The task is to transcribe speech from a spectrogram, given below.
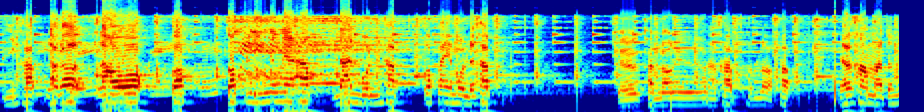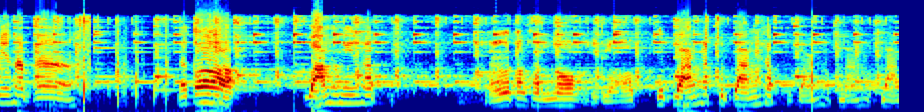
อันนี้ครับ แล้วก็เราก๊อปก๊อปลิงก์ตรงเนี้ยครับ ด้านบนครับก็ไปหมดเลยครับเจอคันลองเลยนะครับนะครับทำหลอกครับ แล้วเข้ามาตรงนี้ครับ อ่า แล้วก็วางตรงนี้นะครับ แล้วก็ต้องคันลองอีกรอบกดวางครับ กดวางนะครับ กดวางครับ วางครับ วาง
